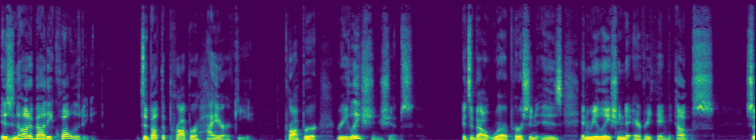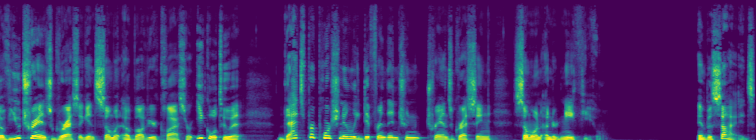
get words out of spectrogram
is not about equality. It's about the proper hierarchy proper relationships. It's about where a person is in relation to everything else. So if you transgress against someone above your class or equal to it, that's proportionally different than transgressing someone underneath you. And besides,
